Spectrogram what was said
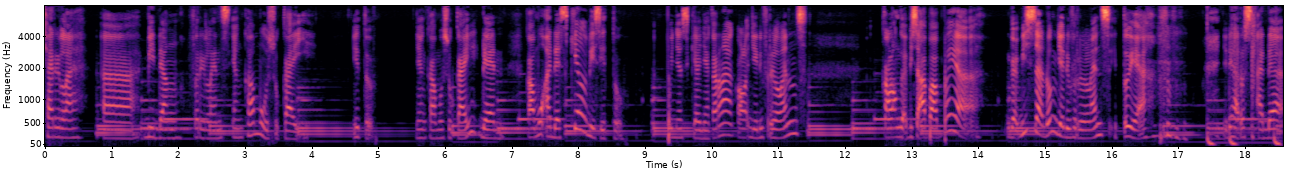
Carilah uh, bidang freelance yang kamu sukai. Itu. Yang kamu sukai dan kamu ada skill di situ punya skillnya. Karena kalau jadi freelance kalau nggak bisa apa-apa ya nggak bisa dong jadi freelance itu ya. Jadi harus ada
